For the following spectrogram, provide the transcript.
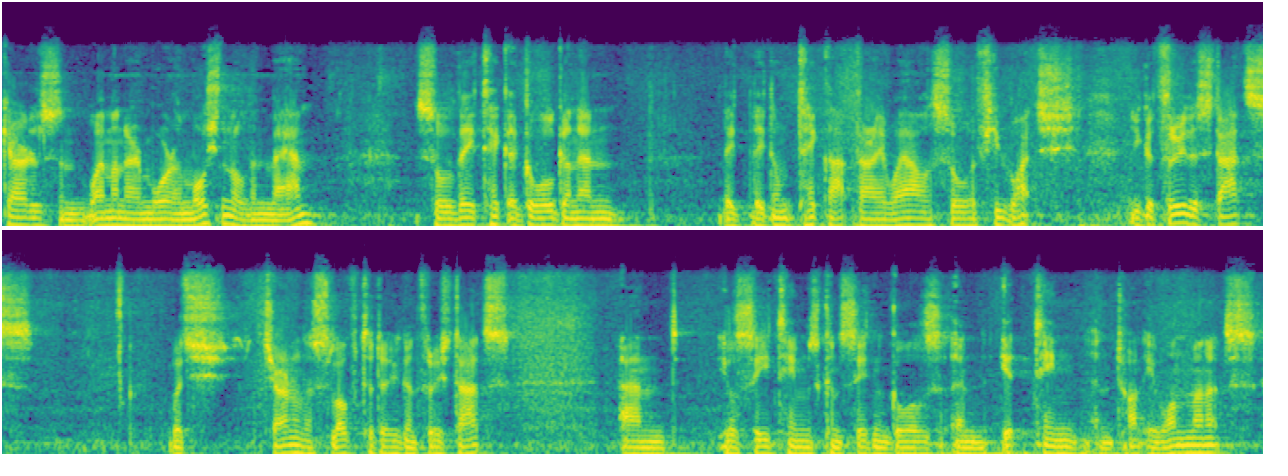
girls and women are more emotional than men, so they take a goal gun in, they, they don't take that very well. So if you watch, you go through the stats, which journalists love to do, going through stats, and you'll see teams conceding goals in 18 and 21 minutes,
